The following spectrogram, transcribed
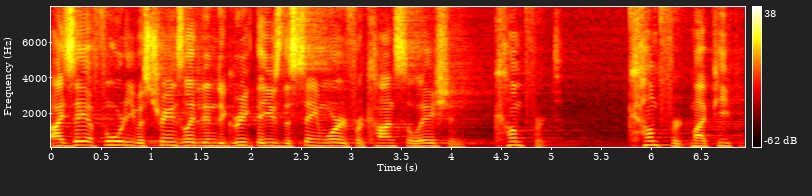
Isaiah 40 was translated into Greek, they use the same word for consolation comfort. Comfort my people.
